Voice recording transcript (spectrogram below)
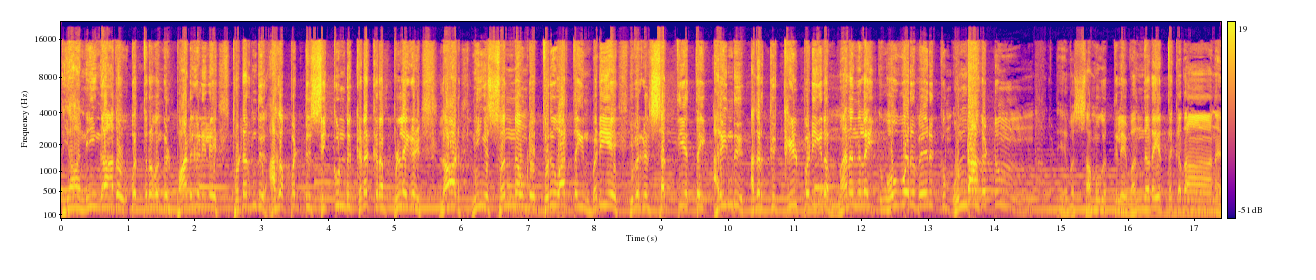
ஐயா நீங்காத உபத்திரவங்கள் பாடுகளிலே தொடர்ந்து அகப்பட்டு சிக்குண்டு கிடக்கிற பிள்ளைகள் லார்ட் நீங்க சொன்ன உடைய திருவார்த்தையின்படியே இவர்கள் சத்தியத்தை அறிந்து அதற்கு கீழ்ப்படுகிற மனநிலை ஒவ்வொரு பேருக்கும் உண்டாகட்டும். தேவ சமூகத்திலே வந்தடையத்தக்கதான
